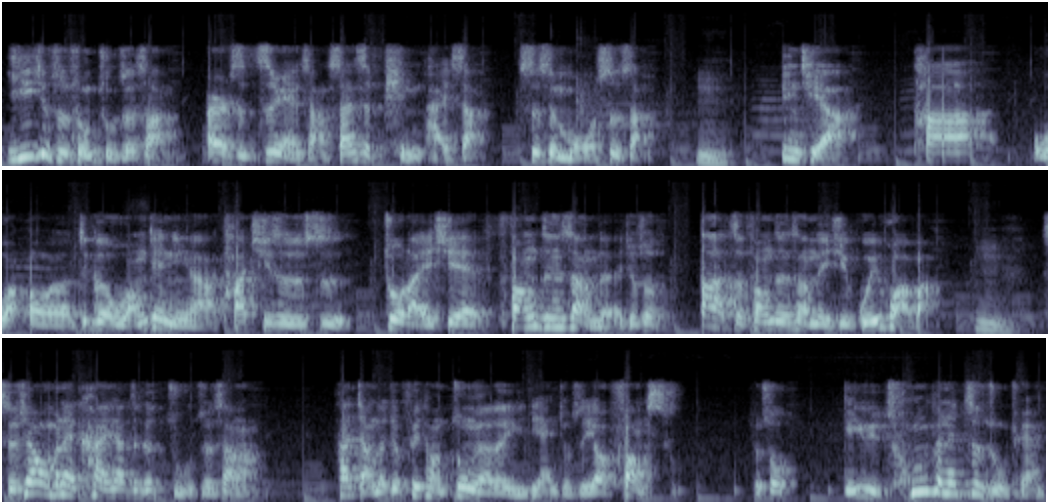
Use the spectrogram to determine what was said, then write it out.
一就是从组织上，二是资源上，三是品牌上，四是模式上。嗯，并且啊，他。王呃，这个王健林啊，他其实是做了一些方针上的，就说大致方针上的一些规划吧。嗯，首先我们来看一下这个组织上啊，他讲的就非常重要的一点，就是要放手，就说给予充分的自主权。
